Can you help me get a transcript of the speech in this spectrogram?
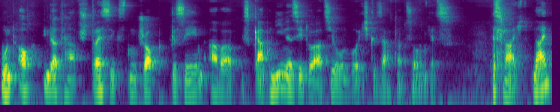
und auch in der Tat stressigsten Job gesehen, aber es gab nie eine Situation, wo ich gesagt habe, so und jetzt, es reicht. Nein,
